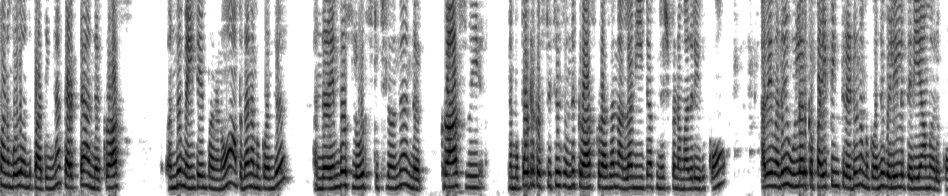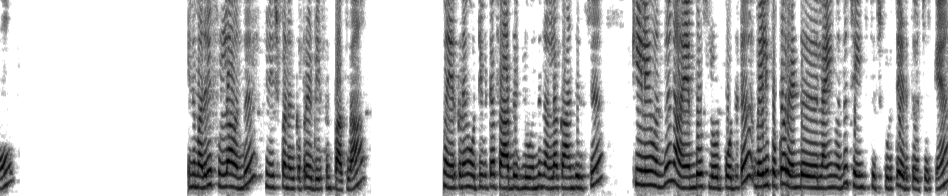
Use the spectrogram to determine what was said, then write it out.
பண்ணும்போது வந்து பாத்தீங்கன்னா கரெக்டா அந்த கிராஸ் வந்து மெயின்டைன் பண்ணணும். அப்பதான் நமக்கு வந்து அந்த எம்போஸ் லோட் ஸ்டிச்ல வந்து அந்த கிராஸ் நம்ம போட்டிருக்க ஸ்டிச்சஸ் வந்து கிராஸ் கிராஸா நல்லா நீட்டா ஃபினிஷ் பண்ண மாதிரி இருக்கும். அதே மாதிரி உள்ள இருக்க பைப்பிங் த்ரெட்டும் நமக்கு வந்து வெளியில தெரியாம இருக்கும். இந்த மாதிரி ஃபுல்லா வந்து ஃபினிஷ் பண்ணதுக்கு அப்புறம் எப்படி இருக்குன்னு பார்க்கலாம். ஏற்கனவே ஒட்டி விட்ட ஃபேப்ரிக் க்ளூ வந்து நல்லா காஞ்சிருச்சு. கீழே வந்து நான் எம்போஸ் லோட் போட்டுட்டு வெளிப்பக்கம் ரெண்டு லைன் வந்து செயின் ஸ்டிச் கொடுத்து எடுத்து வச்சிருக்கேன்.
